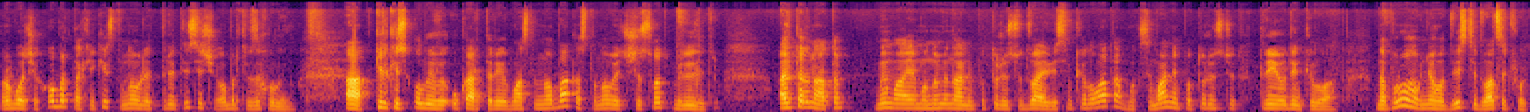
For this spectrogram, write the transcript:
робочих обертах, які становлять 3000 обертів за хвилину. А кількість оливи у картері масляного бака становить 600 мл. Альтернатор ми маємо номінальну потужністю 2,8 кВт, максимальною потужністю 3,1 кВт. Напруга в нього 220 вольт.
